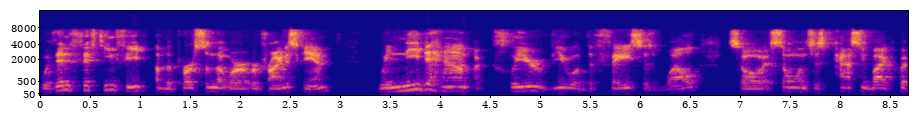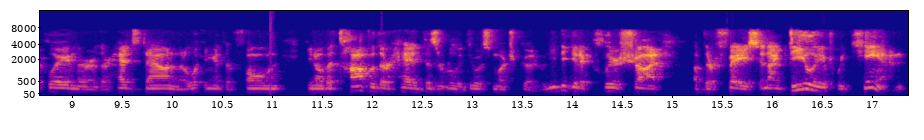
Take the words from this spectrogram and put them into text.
within 15 feet of the person that we're, we're trying to scan. We need to have a clear view of the face as well. So if someone's just passing by quickly and their their head's down and they're looking at their phone, you know, the top of their head doesn't really do us much good. We need to get a clear shot of their face, and ideally, if we can,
